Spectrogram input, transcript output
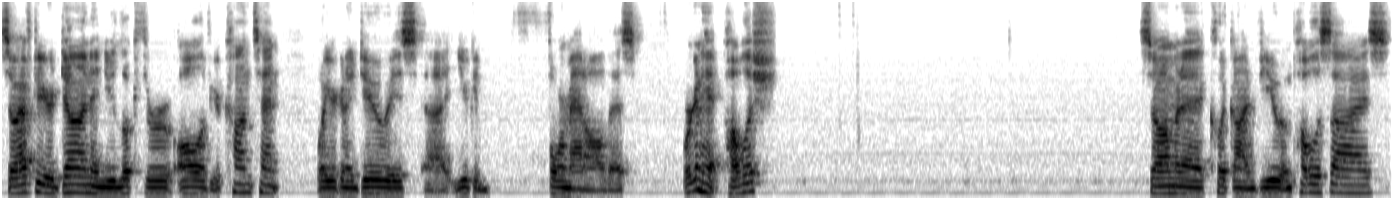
So after you're done and you look through all of your content, what you're going to do is uh, you can format all this. We're going to hit publish. So I'm going to click on view and publicize.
